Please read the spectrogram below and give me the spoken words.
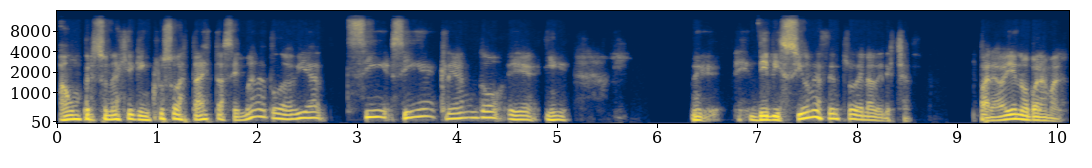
a un personaje que incluso hasta esta semana todavía sigue, sigue creando eh, eh, divisiones dentro de la derecha? Para bien o para mal.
